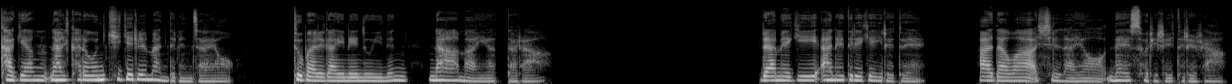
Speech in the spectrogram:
각양 날카로운 기계를 만드는 자요 두발가인의 누이는 나아마이었더라. 라멕이 아내들에게 이르되 아다와 신라여 내 소리를 들으라.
